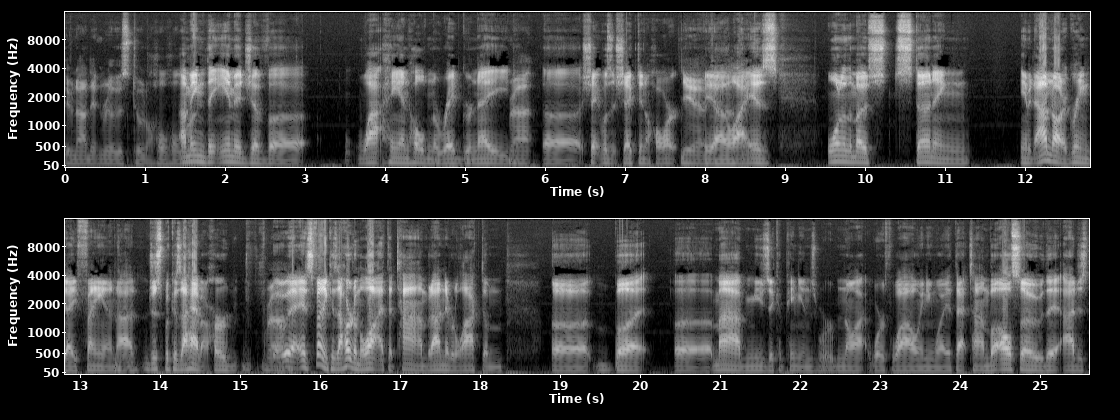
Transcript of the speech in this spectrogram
Even though I didn't really listen to it a whole whole. I lot. mean, the image of a white hand holding a red grenade. right? uh shape was it shaped in a heart Yeah, yeah like is one of the most stunning image i'm not a green day fan i just because i haven't heard Mm-hmm. Right. it's funny because i heard them a lot at the time but i never liked them uh but uh my music opinions were not worthwhile anyway at that time but also that i just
